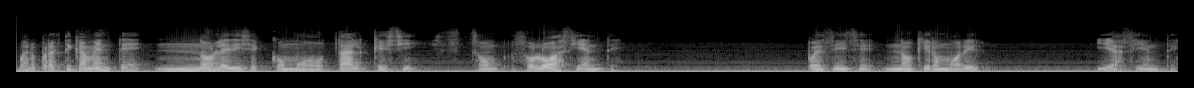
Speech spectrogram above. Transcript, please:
Bueno, prácticamente no le dice como tal que sí, solo asiente. Pues dice, no quiero morir y asiente.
